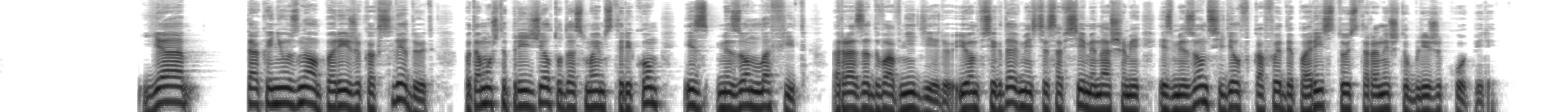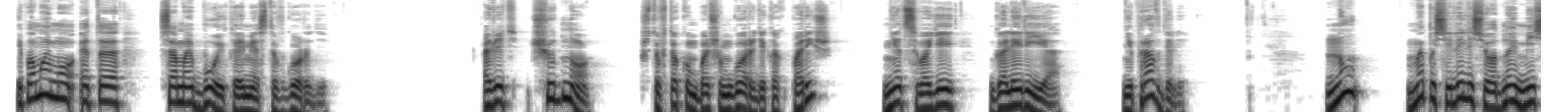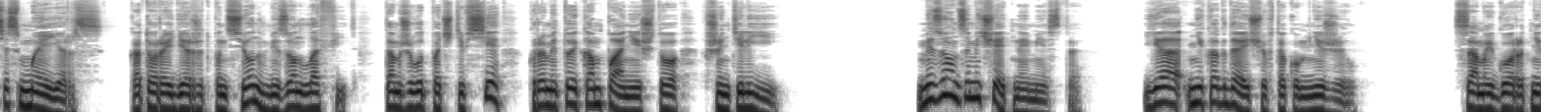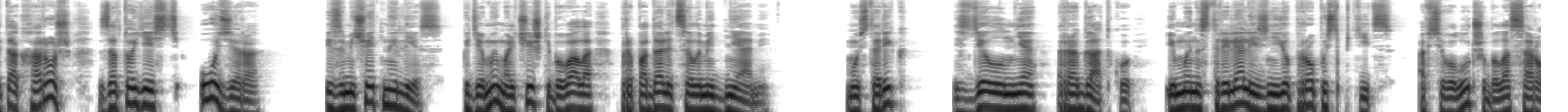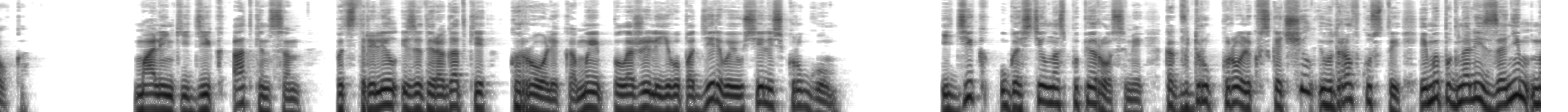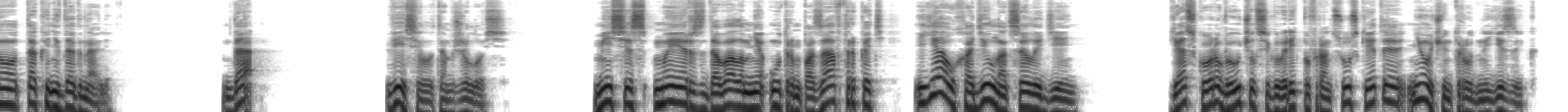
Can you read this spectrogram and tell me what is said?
Я так и не узнал Парижа как следует, потому что приезжал туда с моим стариком из Мезон Лафит раза два в неделю, и он всегда вместе со всеми нашими из Мезон сидел в кафе де Пари с той стороны, что ближе к опере. И, по-моему, это самое бойкое место в городе. А ведь чудно, что в таком большом городе, как Париж, нет своей галереи, не правда ли? Ну, мы поселились у одной миссис Мейерс, которая держит пансион в Мизон Лафит. Там живут почти все, кроме той компании, что в Шантильи. Мизон – замечательное место. Я никогда еще в таком не жил. Самый город не так хорош, зато есть озеро и замечательный лес, где мы, мальчишки, бывало, пропадали целыми днями. Мой старик сделал мне рогатку, и мы настреляли из нее пропасть птиц, а всего лучше была сорока. Маленький Дик Аткинсон подстрелил из этой рогатки кролика. Мы положили его под дерево и уселись кругом. И Дик угостил нас папиросами, как вдруг кролик вскочил и удрал в кусты, и мы погнались за ним, но так и не догнали. Да, весело там жилось. Миссис Мейерс давала мне утром позавтракать, и я уходил на целый день. Я скоро выучился говорить по-французски, это не очень трудный язык.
